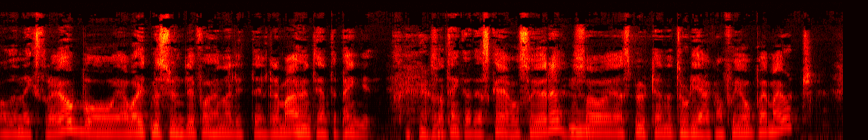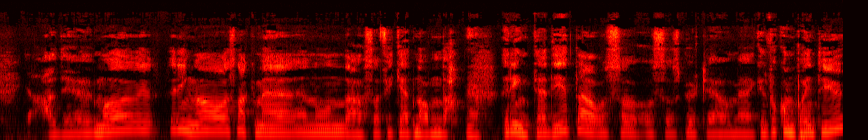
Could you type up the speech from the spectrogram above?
hadde en ekstrajobb. Og jeg var litt misunnelig, for hun er litt eldre enn meg. Hun tjente penger. Ja. Så tenkte jeg det skal jeg også gjøre. Mm. Så jeg spurte henne tror du jeg kan få jobb på Emma-Hjort. Ja, det må ringe og snakke med noen, da. Så fikk jeg et navn, da. Ja. ringte jeg dit, da, og så, og så, spurte jeg om jeg kunne få komme på intervju.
